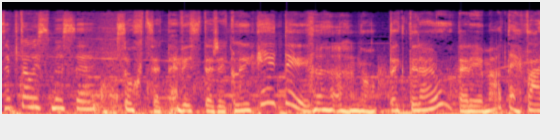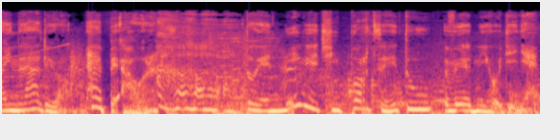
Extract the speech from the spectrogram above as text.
Zeptali jsme se, co chcete. Vy jste řekli hity. no, tak teda jo, tady je máte. Fajn Radio. Happy Hour. to je největší porce hitů v jedné hodině.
